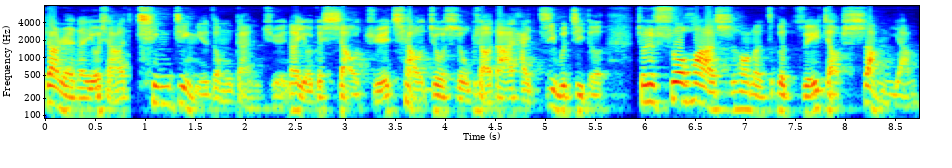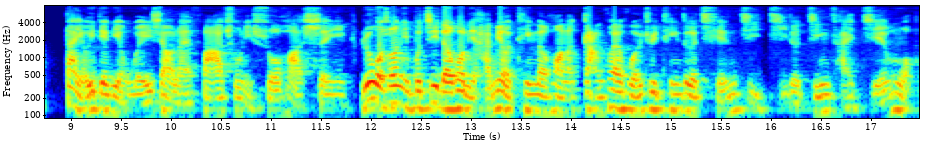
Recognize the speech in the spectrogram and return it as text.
让人呢有想要亲近你的这种感觉。那有一个小诀窍，就是我不晓得大家还记不记得，就是说话的时候呢，这个嘴角上扬。带有一点点微笑来发出你说话声音。如果说你不记得或你还没有听的话呢，赶快回去听这个前几集的精彩节目。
